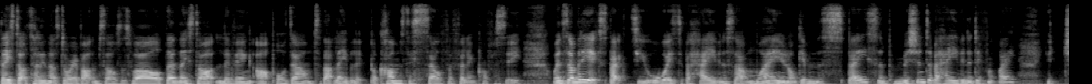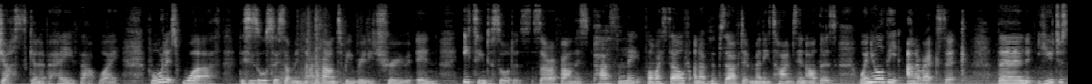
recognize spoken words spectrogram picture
They start telling that story about themselves as well. Then they start living up or down to that label. It becomes this self fulfilling prophecy. When somebody expects you always to behave in a certain way and you're not given the space and permission to behave in a different way, you're just going to behave that way. For what it's worth, this this is also something that I found to be really true in eating disorders. So I found this personally for myself, and I've observed it many times in others. When you're the anorexic, then you just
